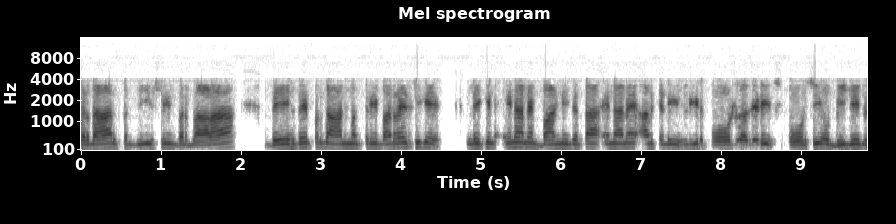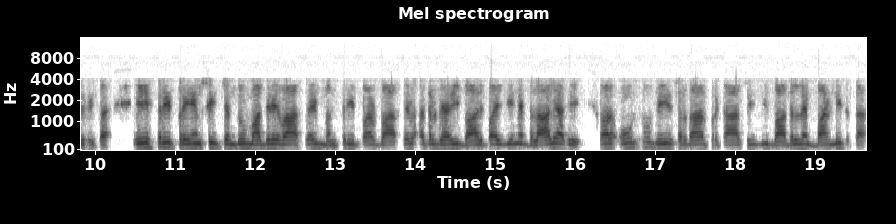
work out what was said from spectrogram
ਸਰਦਾਰ ਸਰਜੀਤ ਸਿੰਘ ਬਰਨਾਲਾ ਦੇਸ਼ ਦੇ ਪ੍ਰਧਾਨ ਮੰਤਰੀ ਬਣ ਰਹੇ ਸੀਗੇ। ਲੇਕਿਨ ਇਹਨਾਂ ਨੇ ਬਣ ਨਹੀਂ ਦਿੱਤਾ। ਇਹਨਾਂ ਨੇ ਅਨਕੰਡੀਸ਼ਨਲੀ ਰਿਪੋਰਟ ਜਿਹੜੀ ਸਪੋਰਟ ਸੀ, ਉਹ ਬੀਜੇਪੀ ਨੂੰ ਦਿੱਤਾ। ਇਸ ਤਰੀ ਪ੍ਰੇਮ ਸਿੰਘ ਚੰਦੂ ਮਾਜਰੇ ਵਾਸਤੇ, ਮੰਤਰੀ ਪਦ ਵਾਸਤੇ ਅਟਲ ਬਿਹਾਰੀ ਵਾਜਪਾਈ ਜੀ ਨੇ ਬੁਲਾ ਲਿਆ ਸੀ। ਔਰ ਉਹਨੂੰ ਵੀ ਸਰਦਾਰ ਪ੍ਰਕਾਸ਼ ਸਿੰਘ ਜੀ ਬਾਦਲ ਨੇ ਬਣ ਨਹੀਂ ਦਿੱਤਾ।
